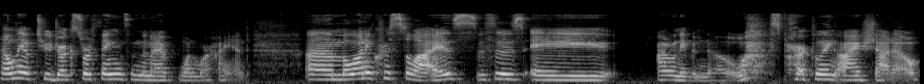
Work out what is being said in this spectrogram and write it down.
I only have two drugstore things, and then I have one more high-end. Um, Milani Crystallize. This is a, I don't even know, sparkling eyeshadow.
